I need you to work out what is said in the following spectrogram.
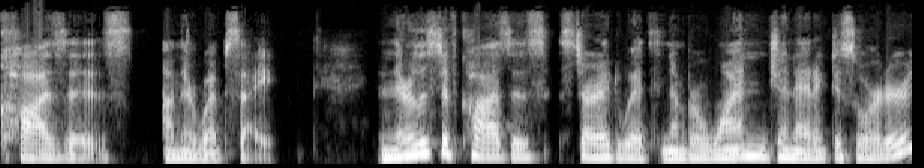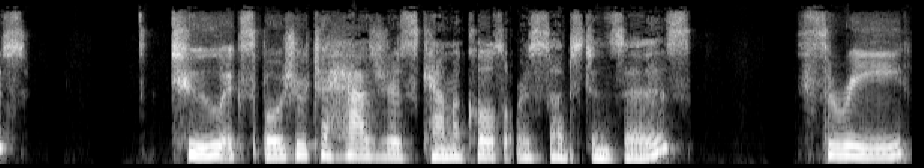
causes on their website. And their list of causes started with number one, genetic disorders, two, exposure to hazardous chemicals or substances, three,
